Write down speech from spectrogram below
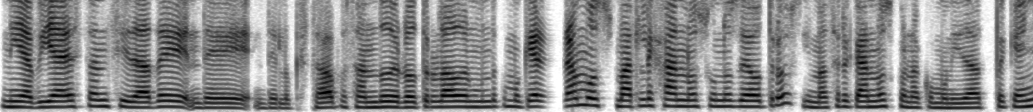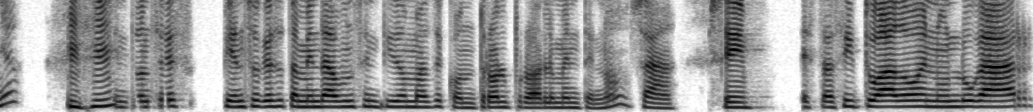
ni había esta ansiedad de, de, de, lo que estaba pasando del otro lado del mundo, como que éramos más lejanos unos de otros y más cercanos con la comunidad pequeña. Entonces, pienso que eso también da un sentido más de control probablemente, ¿no? O sea, sí. estás situado en un lugar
